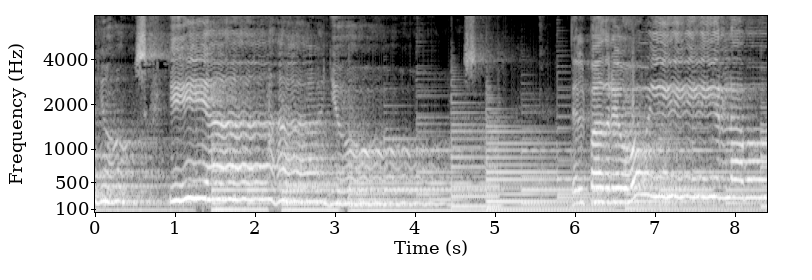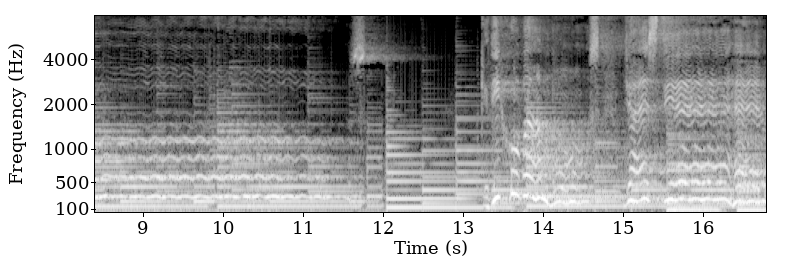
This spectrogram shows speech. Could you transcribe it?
años y años. Del Padre oír la voz que dijo vamos ya es tiempo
